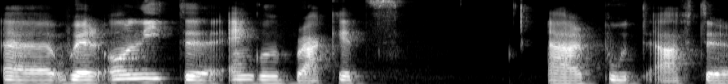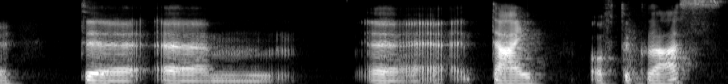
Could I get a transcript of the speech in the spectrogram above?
where only the angle brackets are put after um, uh, type of the class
